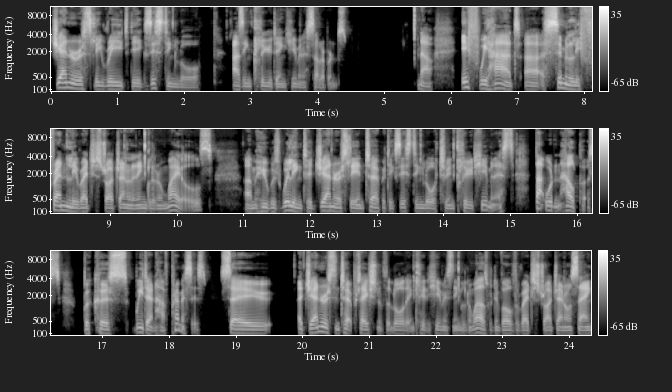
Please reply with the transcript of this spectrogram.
generously read the existing law as including humanist celebrants. Now, if we had uh, a similarly friendly Registrar General in England and Wales, um, who was willing to generously interpret existing law to include humanists, that wouldn't help us because we don't have premises. So, a generous interpretation of the law that included humanists in England and Wales would involve the Registrar General saying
